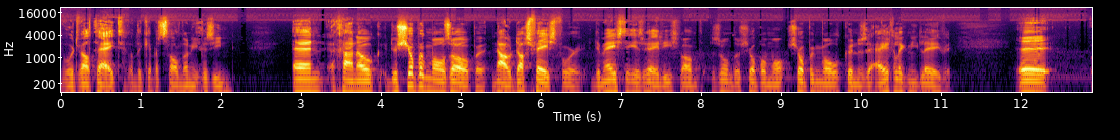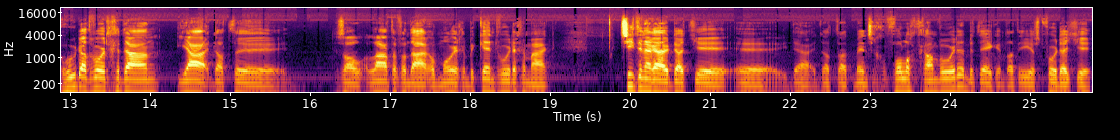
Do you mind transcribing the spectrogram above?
wordt wel tijd, want ik heb het strand nog niet gezien. En gaan ook de shoppingmalls open. Nou, dat is feest voor de meeste Israëli's, want zonder shoppingmall kunnen ze eigenlijk niet leven. Uh, hoe dat wordt gedaan, ja, dat uh, zal later vandaag of morgen bekend worden gemaakt. Het ziet er naar uit dat, je, ja, dat, dat mensen gevolgd gaan worden. Dat betekent dat eerst voordat je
